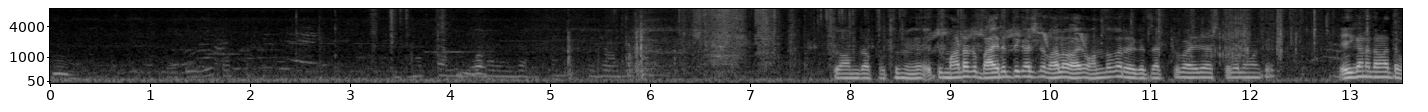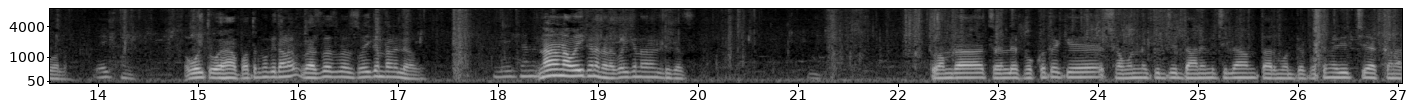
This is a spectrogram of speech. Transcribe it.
হুম। তো আমরা প্রথমে একটু মাঠার বাইরের দিকে আসলে ভালো হয় অন্ধকার হয়ে গেছে একটু বাইরে আসতে বলো আমাকে। এইখানে দাঁড়াতে বলো। এইখানে। ওই তো হ্যাঁ পথের পত্রমুখী দাঁড়াও ব্যাস ব্যাস ব্যাস ওইখানে দাঁড়ালে হবে। না না না ওইখানে দাঁড়াও ওইখানে দাঁড়ালে ঠিক আছে। তো আমরা চ্যানেলের পক্ষ থেকে সামান্য কিছু দান এনেছিলাম। তার মধ্যে প্রথমে দিচ্ছি একখানা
